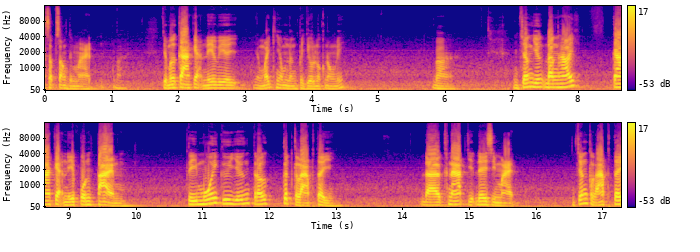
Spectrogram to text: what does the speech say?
50សង់ទីម៉ែត្រ បាទចាំមើលការកណនីវាយ៉ាងម៉េចខ្ញុំនឹងបញ្យល់នៅក្នុងនេះបាទអញ្ចឹងយើងដឹងហើយការកណនីពុនតែម ទី1គឺយើងត្រូវគិតកលាផ្ទៃដែលຂ្នាតជាដេស៊ីម៉ែត្រអញ្ចឹងកលាផ្ទៃ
